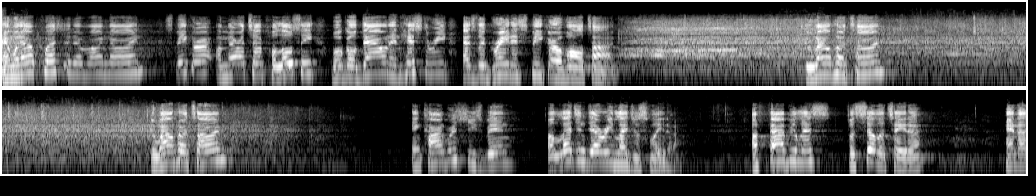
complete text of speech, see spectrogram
And without question in my mind, Speaker Emerita Pelosi will go down in history as the greatest speaker of all time. Throughout her time, throughout her time in Congress, she's been a legendary legislator, a fabulous facilitator, and a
